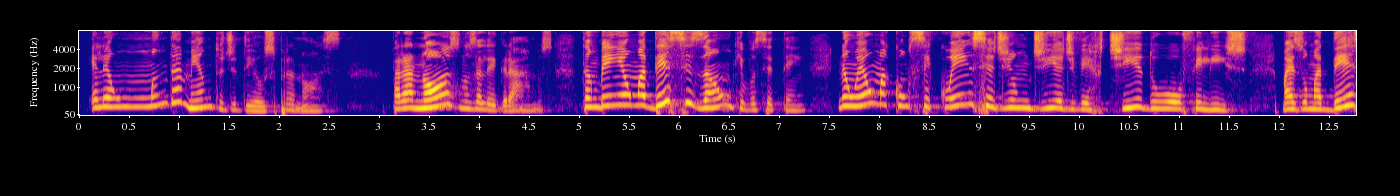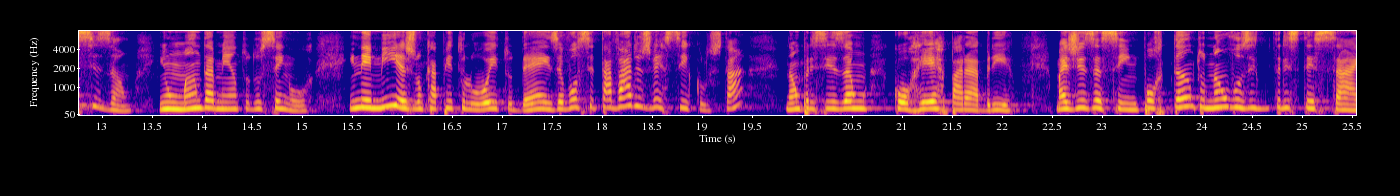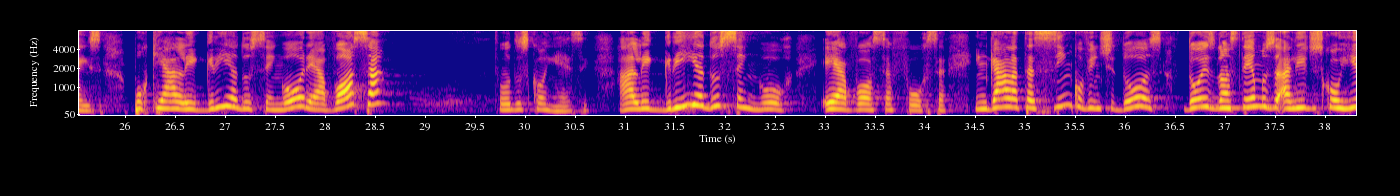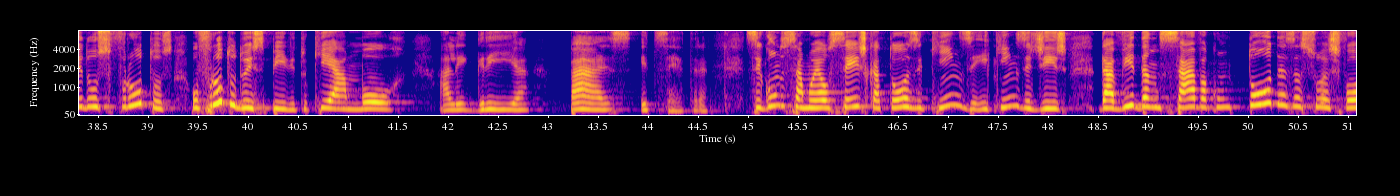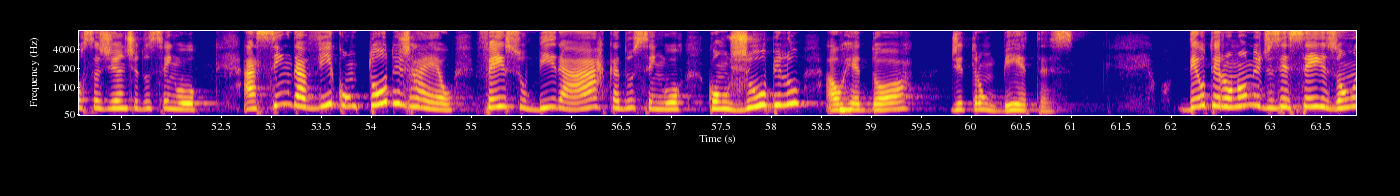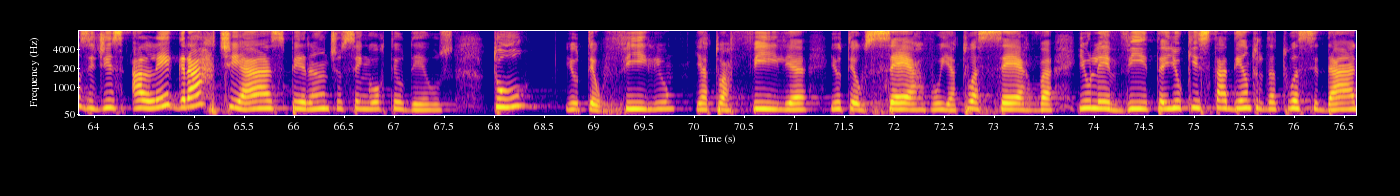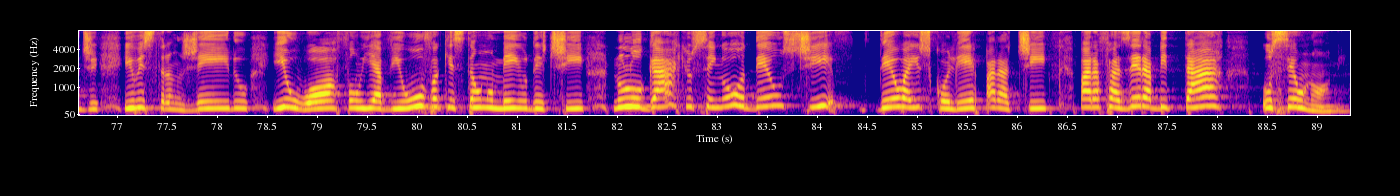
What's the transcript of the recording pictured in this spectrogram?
ela é um mandamento de Deus para nós para nós nos alegrarmos. Também é uma decisão que você tem. Não é uma consequência de um dia divertido ou feliz, mas uma decisão e um mandamento do Senhor. Em Neemias, no capítulo 8, 10, eu vou citar vários versículos, tá? Não precisam correr para abrir. Mas diz assim: Portanto, não vos entristeçais, porque a alegria do Senhor é a vossa Todos conhecem. A alegria do Senhor é a vossa força. Em Gálatas 5, 22, 2, nós temos ali discorrido os frutos, o fruto do Espírito, que é amor, alegria, paz, etc. Segundo Samuel 6, 14, 15 e 15 diz, Davi dançava com todas as suas forças diante do Senhor. Assim Davi com todo Israel fez subir a arca do Senhor com júbilo ao redor de trombetas. Deuteronômio 16, 11 diz: Alegrar-te-ás perante o Senhor teu Deus, tu e o teu filho, e a tua filha, e o teu servo, e a tua serva, e o levita, e o que está dentro da tua cidade, e o estrangeiro, e o órfão, e a viúva que estão no meio de ti, no lugar que o Senhor Deus te deu a escolher para ti, para fazer habitar o seu nome.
